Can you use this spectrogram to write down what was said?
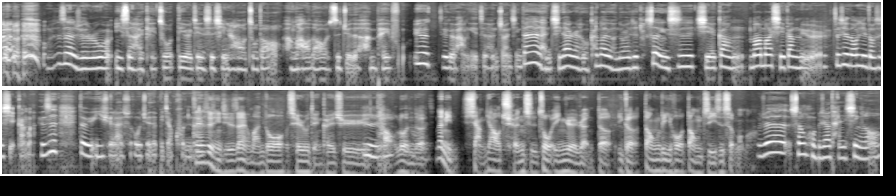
我是真的觉得，如果医生还可以做第二件事情，然后做到很好的话，我是觉得很佩服，因为这个行业真的很专精。但是很其他人，我看到有很多人是摄影师斜杠妈妈斜杠女儿，这些东西都是斜杠了。可是对于医学来说，我觉得比较困难。这件事情其实真的有蛮多切入点可以去讨论的。那你想要全职做音乐人的一个动力或动机是什么吗？我觉得生活比较弹性喽。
